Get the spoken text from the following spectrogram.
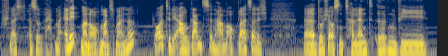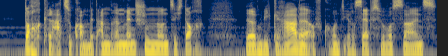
Vielleicht, also erlebt man auch manchmal, ne? Leute, die arrogant sind, haben auch gleichzeitig äh, durchaus ein Talent, irgendwie doch klarzukommen mit anderen Menschen und sich doch irgendwie gerade aufgrund ihres Selbstbewusstseins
